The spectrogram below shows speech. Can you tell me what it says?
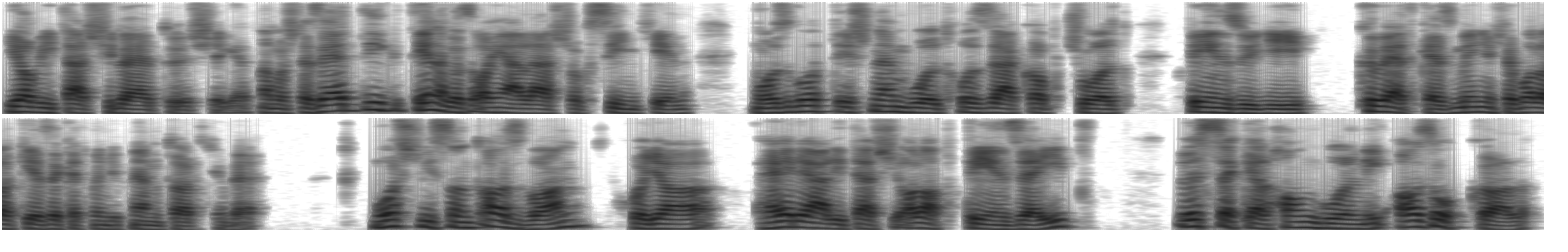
javítási lehetőséget. Na most ez eddig tényleg az ajánlások szintjén mozgott, és nem volt hozzá kapcsolt pénzügyi következmény, hogyha valaki ezeket mondjuk nem tartja be. Most viszont az van, hogy a helyreállítási alappénzeit össze kell hangolni azokkal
